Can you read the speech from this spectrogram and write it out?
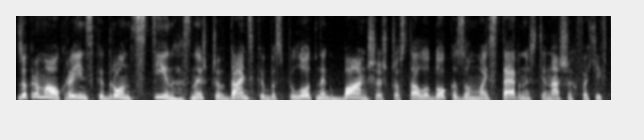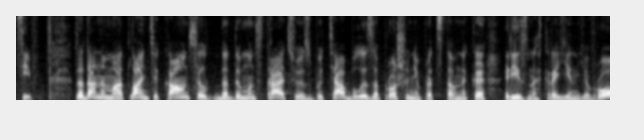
Зокрема, український дрон Стінг знищив данський безпілотник Банше, що стало доказом майстерності наших фахівців. За даними Atlantic Council, на демонстрацію збиття були запрошені представники різних країн Європи,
